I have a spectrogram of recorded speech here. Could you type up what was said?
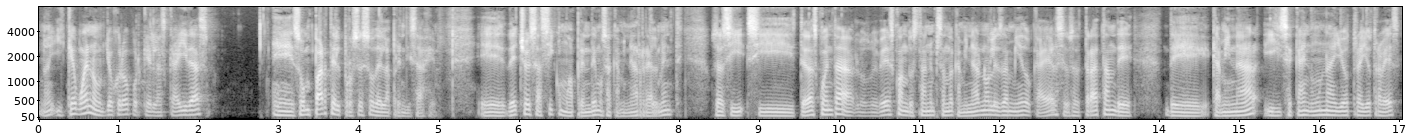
¿no? Y qué bueno, yo creo, porque las caídas eh, son parte del proceso del aprendizaje. Eh, de hecho, es así como aprendemos a caminar realmente. O sea, si, si te das cuenta, los bebés cuando están empezando a caminar no les da miedo caerse. O sea, tratan de, de caminar y se caen una y otra y otra vez,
